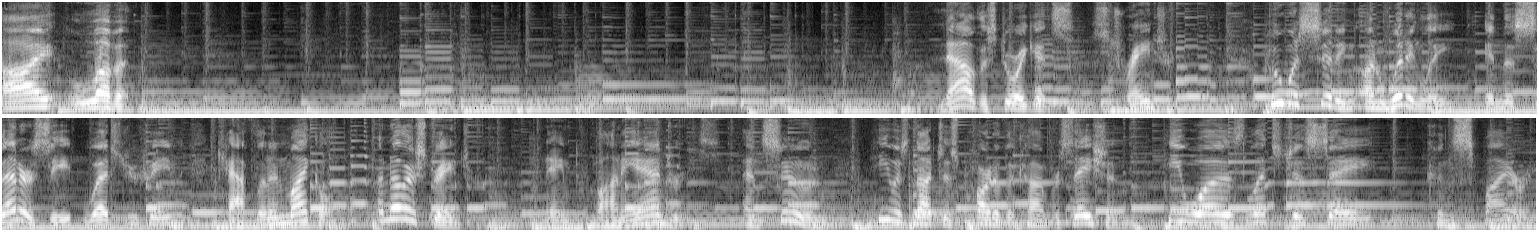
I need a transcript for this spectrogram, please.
I love it. Now the story gets stranger. Who was sitting unwittingly in the center seat wedged between Kathleen and Michael? Another stranger named Bonnie Andrews. And soon, he was not just part of the conversation, he was, let's just say, conspiring.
